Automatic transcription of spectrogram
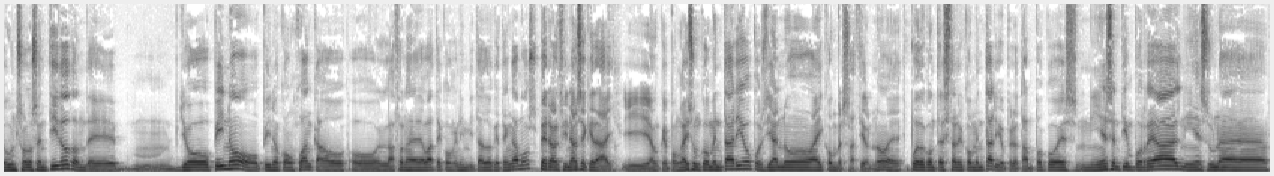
un solo sentido, donde mm, yo opino, o opino con Juanca o, o en la zona de debate con el invitado tengamos, pero al final se queda ahí. Y aunque pongáis un comentario, pues ya no hay conversación, ¿no? Eh, puedo contestar el comentario, pero tampoco es ni es en tiempo real, ni es una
